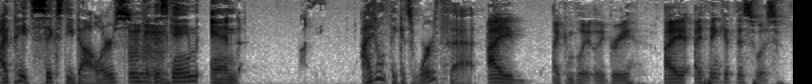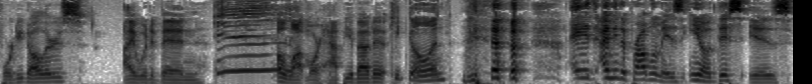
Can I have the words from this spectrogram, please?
I paid sixty dollars for this game, and I don't think it's worth that. I I completely agree. I I think if this was forty dollars, I would have been a lot more happy about it. Keep going. It, I mean, the problem is, you know, this is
